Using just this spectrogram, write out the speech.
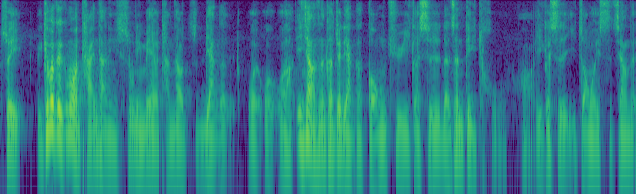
所以你可不可以跟我谈一谈？你书里面有谈到两个，我我我印象很深刻，就两个工具，一个是人生地图啊，一个是以终为始这样的，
